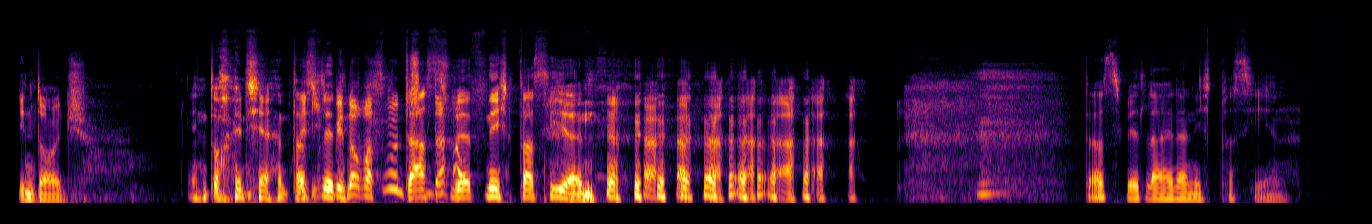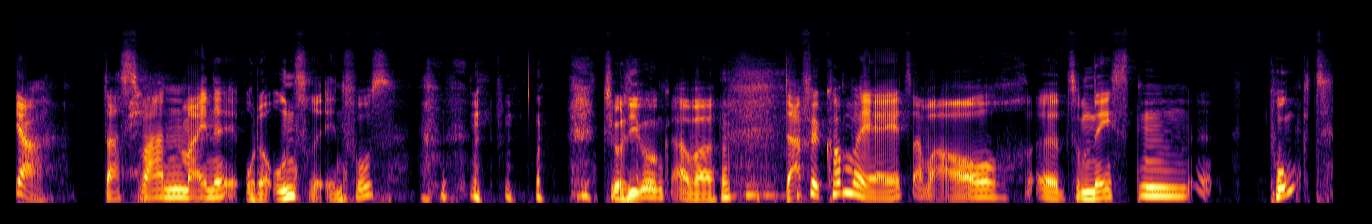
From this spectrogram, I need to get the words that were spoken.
In Deutsch. In Deutsch, ja. Das, wird, das wird nicht passieren. das wird leider nicht passieren. Ja, das waren meine oder unsere Infos. Entschuldigung, aber dafür kommen wir ja jetzt aber auch äh, zum nächsten Punkt.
